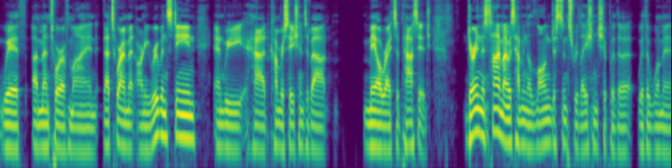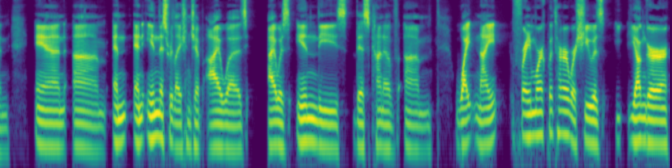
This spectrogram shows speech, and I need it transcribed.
with a mentor of mine. That's where I met Arne Rubinstein, and we had conversations about male rites of passage. During this time, I was having a long distance relationship with a with a woman, and um and and in this relationship, I was I was in these this kind of um, white knight framework with her, where she was younger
